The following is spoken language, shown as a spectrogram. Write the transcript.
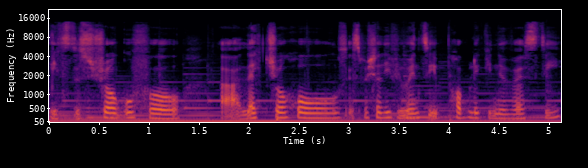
It's the struggle for uh, lecture halls, especially if you went to a public university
